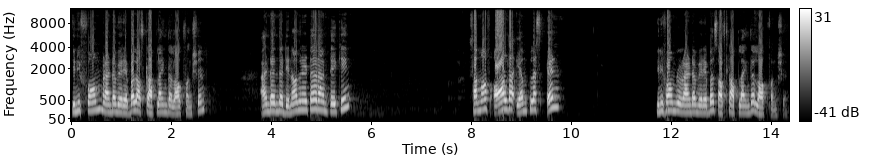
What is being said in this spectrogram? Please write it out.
uniform random variable after applying the log function. And in the denominator I am taking sum of all the m plus n uniform random variables after applying the log function.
